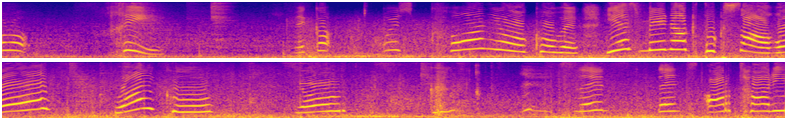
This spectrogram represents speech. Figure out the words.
օրա։ Խի։ Մեկը Ոյս քանյոքով է։ Ես մենակ դուք սաղով։ Վայքու։ Յորք Սենց տենց արթարի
